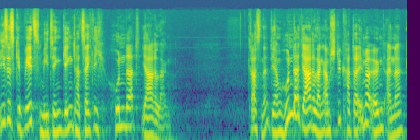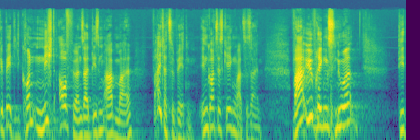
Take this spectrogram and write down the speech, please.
Dieses Gebetsmeeting ging tatsächlich 100 Jahre lang. Krass, ne? Die haben 100 Jahre lang am Stück, hat da immer irgendeiner gebetet. Die konnten nicht aufhören, seit diesem Abendmahl weiter zu beten, in Gottes Gegenwart zu sein. War übrigens nur die,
